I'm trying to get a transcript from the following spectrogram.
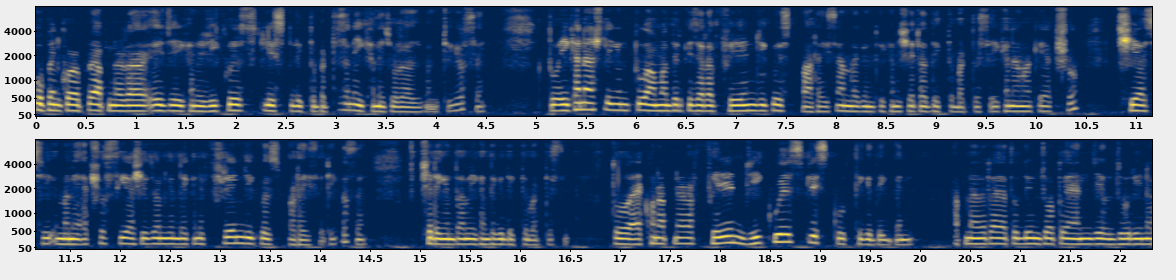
ওপেন করার পরে আপনারা এই যে এখানে রিকোয়েস্ট লিস্ট দেখতে পারতেছেন, এইখানে চলে আসবেন, ঠিক আছে? তো এখানে আসলে কিন্তু আমাদেরকে যারা ফ্রেন্ড রিকোয়েস্ট পাঠাইছে, আমরা কিন্তু এখানে সেটা দেখতে পারতেছি। এখানে আমাকে একশো ছিয়াশি মানে একশো ছিয়াশি জন কিন্তু এখানে ফ্রেন্ড রিকোয়েস্ট পাঠাইছে, ঠিক আছে? সেটা কিন্তু আমি এখান থেকে দেখতে পারতেছি। তো এখন আপনারা ফ্রেন্ড রিকোয়েস্ট লিস্ট থেকে দেখবেন? আপনারা এতদিন যত অ্যাঞ্জেল জরিনা,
